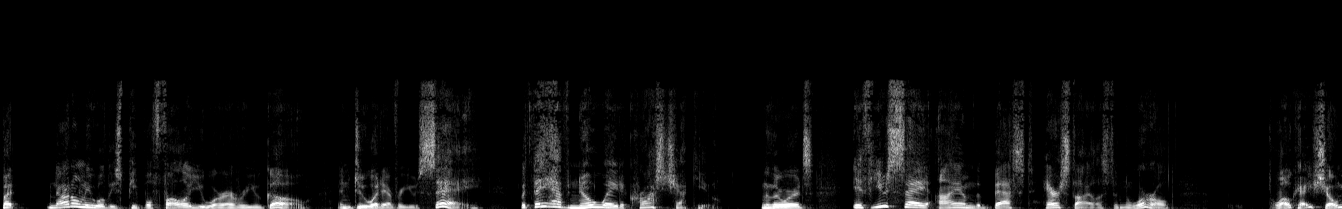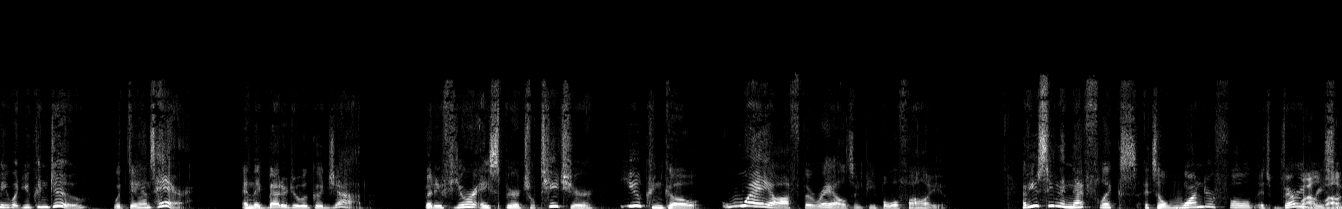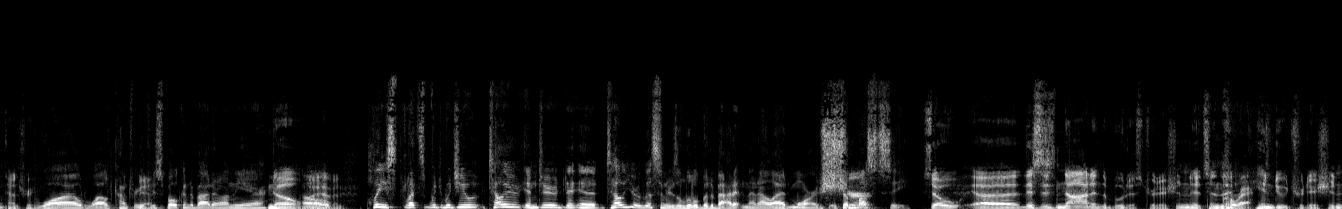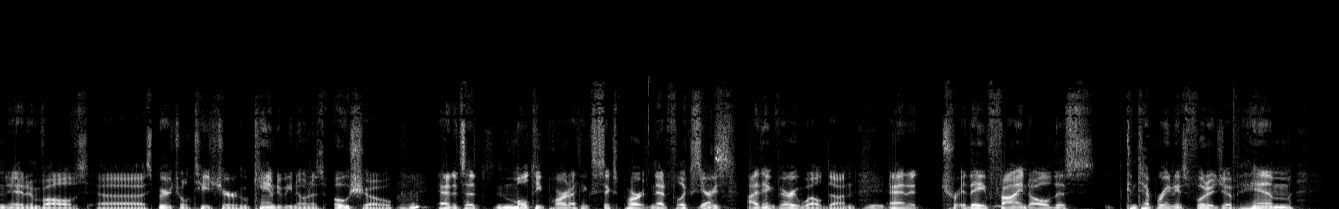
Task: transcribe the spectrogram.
But not only will these people follow you wherever you go and do whatever you say, but they have no way to cross check you. In other words, if you say, I am the best hairstylist in the world, well, okay, show me what you can do with Dan's hair. And they better do a good job. But if you're a spiritual teacher, you can go way off the rails and people will follow you. Have you seen the Netflix? It's a wonderful, it's very Wild, recent. Wild Country. Wild, Wild Country. Yeah. Have you spoken about it on the air? No, I Oh, haven't. Please, let's. Would, would you tell your uh, tell your listeners a little bit about it, and then I'll add more. It's, it's a must see. So uh, this is not in the Buddhist tradition. It's in the Correct. Hindu tradition. It involves a spiritual teacher who came to be known as Osho, and it's a multi-part, I think six-part Netflix series. Yes. I think very well done. And it tr- they find all this contemporaneous footage of him.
